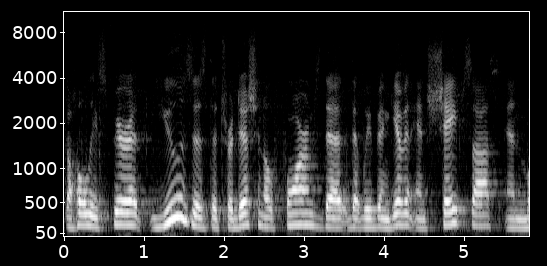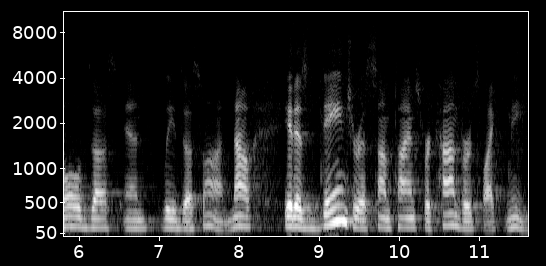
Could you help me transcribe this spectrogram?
the Holy Spirit uses the traditional forms that, that we've been given and shapes us and molds us and leads us on. Now, it is dangerous sometimes for converts like me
